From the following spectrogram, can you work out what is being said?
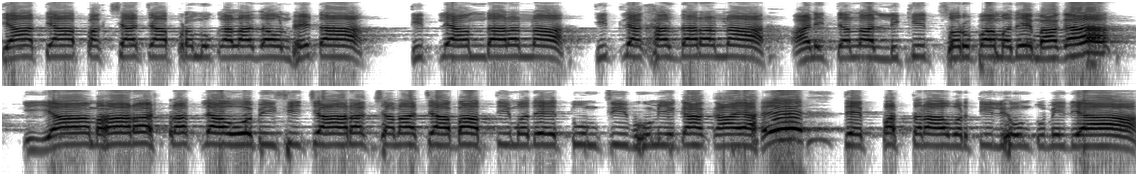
त्या त्या पक्षाच्या प्रमुखाला जाऊन भेटा. तिथल्या आमदारांना तिथल्या खासदारांना आणि त्यांना लिखित स्वरूपामध्ये मागा की या महाराष्ट्रातल्या ओबीसीच्या आरक्षणाच्या बाबतीमध्ये तुमची भूमिका काय आहे ते पत्रावरती लिहून तुम्ही द्या.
